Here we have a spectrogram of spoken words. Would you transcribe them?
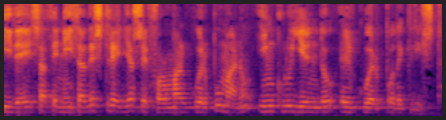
y de esa ceniza de estrellas se forma el cuerpo humano, incluyendo el cuerpo de Cristo.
